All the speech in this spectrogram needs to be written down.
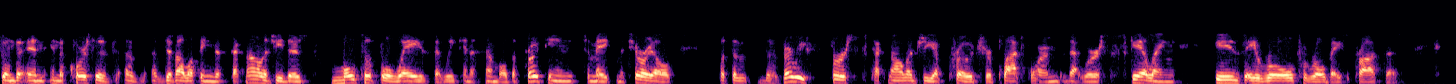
So in the, in, in the course of, of, of, developing this technology, there's multiple ways that we can assemble the proteins to make materials. But the, the very first technology approach or platform that we're scaling is a roll to roll based process.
